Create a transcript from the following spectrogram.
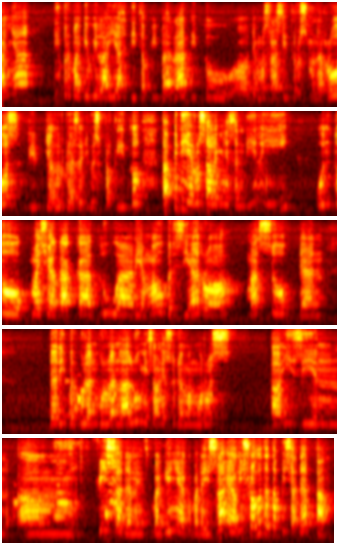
Hanya di berbagai wilayah di tepi barat itu uh, demonstrasi terus menerus di jalur Gaza juga seperti itu. Tapi di Yerusalemnya sendiri untuk masyarakat luar yang mau berziarah masuk dan dari berbulan-bulan lalu misalnya sudah mengurus uh, izin um, visa dan lain sebagainya kepada Israel insya Allah tetap bisa datang.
